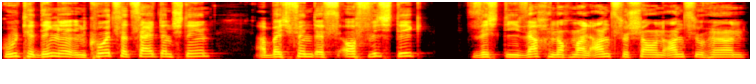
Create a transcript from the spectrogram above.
gute Dinge in kurzer Zeit entstehen, aber ich finde es oft wichtig, sich die Sachen nochmal anzuschauen, anzuhören,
